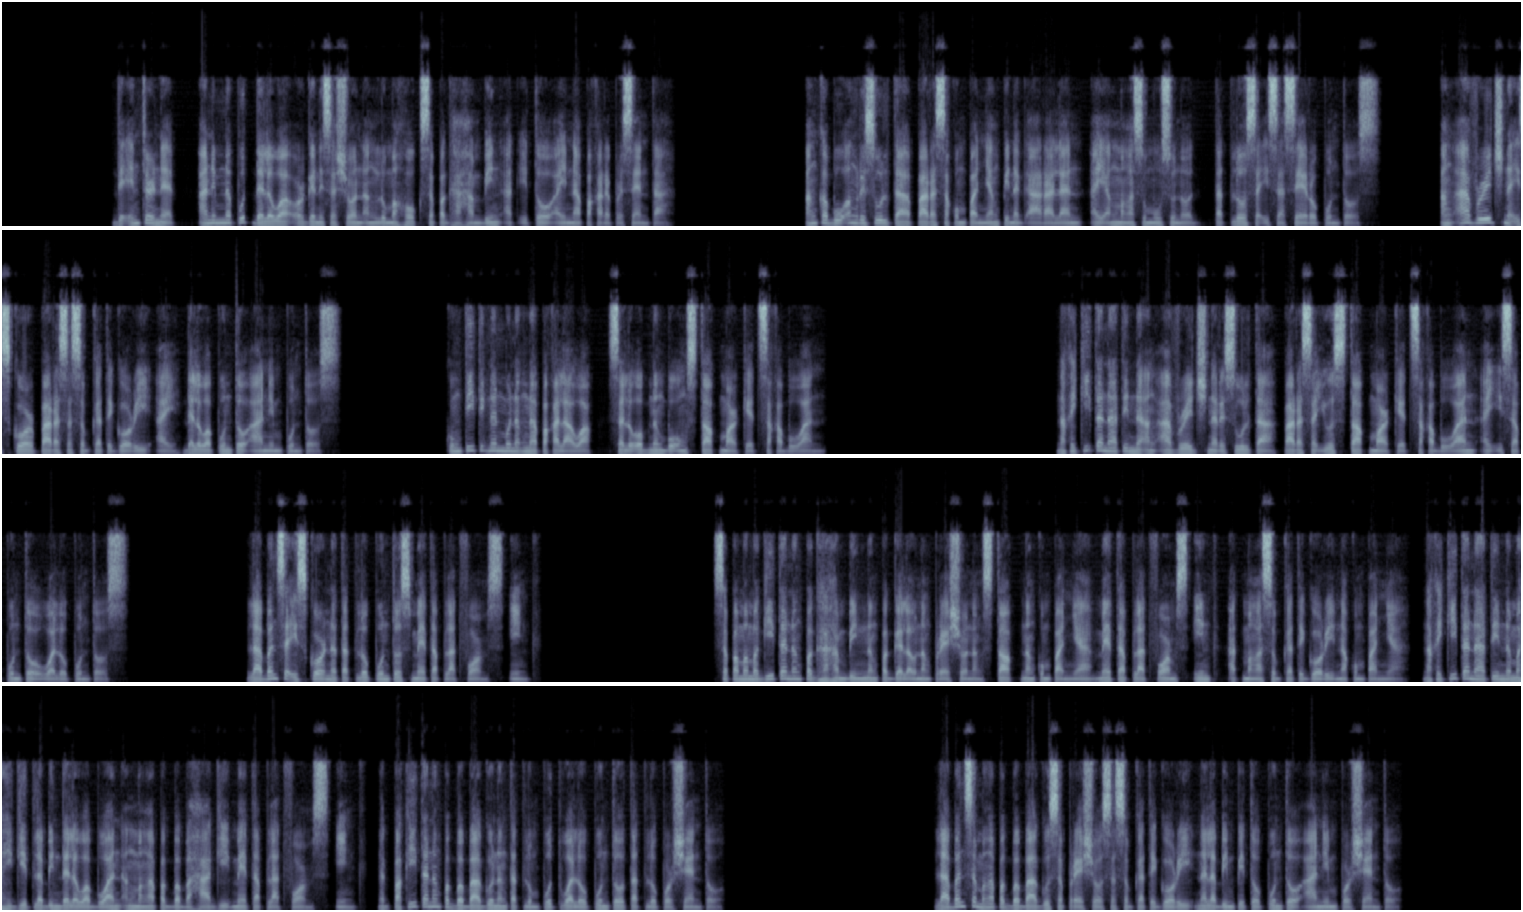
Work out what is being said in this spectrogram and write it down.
The Internet, 62 organisasyon ang lumahok sa paghahambing at ito ay napakarepresenta. Ang kabuang resulta para sa kumpanyang pinag-aralan ay ang mga sumusunod, tatlo sa isa 0 puntos. Ang average na score para sa subcategory ay 2.6 puntos. Kung titignan mo ng napakalawak sa loob ng buong stock market sa kabuuan, nakikita natin na ang average na resulta para sa US stock market sa kabuuan ay 1.8 puntos. Laban sa score na 3 puntos Meta Platforms, Inc. Sa pamamagitan ng paghahambing ng paggalaw ng presyo ng stock ng kumpanya Meta Platforms Inc. at mga subkategory na kumpanya, nakikita natin na mahigit 12 buwan ang mga pagbabahagi Meta Platforms Inc. Nagpakita ng pagbabago ng 38.3%. Laban sa mga pagbabago sa presyo sa subkategory na 17.6%.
